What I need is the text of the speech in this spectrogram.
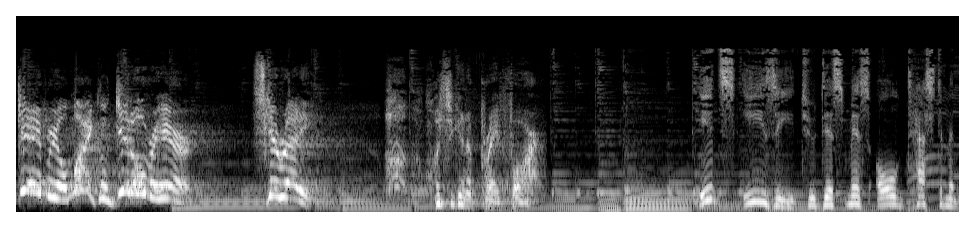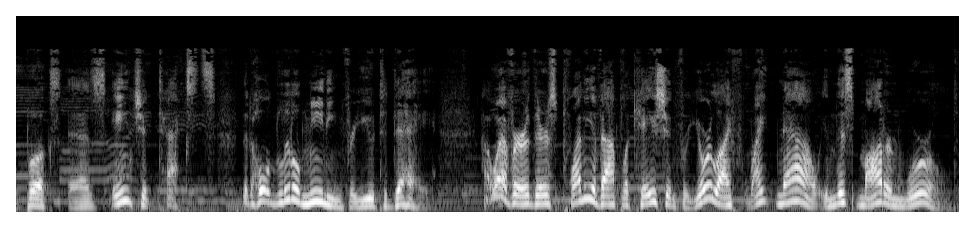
Gabriel, Michael, get over here. Let's get ready. What's he going to pray for? It's easy to dismiss Old Testament books as ancient texts that hold little meaning for you today. However, there's plenty of application for your life right now in this modern world.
